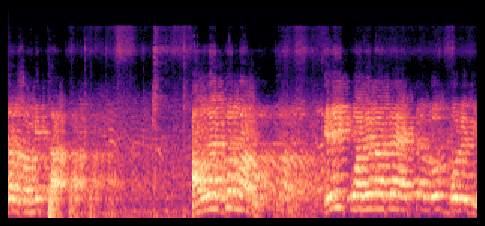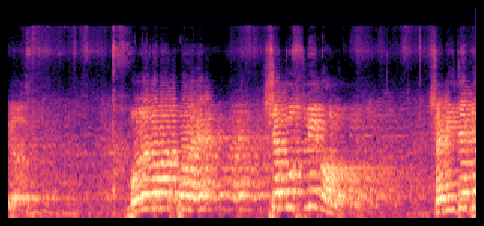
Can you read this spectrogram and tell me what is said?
তারা সব মিথ্যা। আল্লাহ একজন মাবুদ। এই কলেমাটা একটা লোক বলে দিল। বলে দেওয়ার পরে সে মুসলিম হলো। সে নিজেকে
